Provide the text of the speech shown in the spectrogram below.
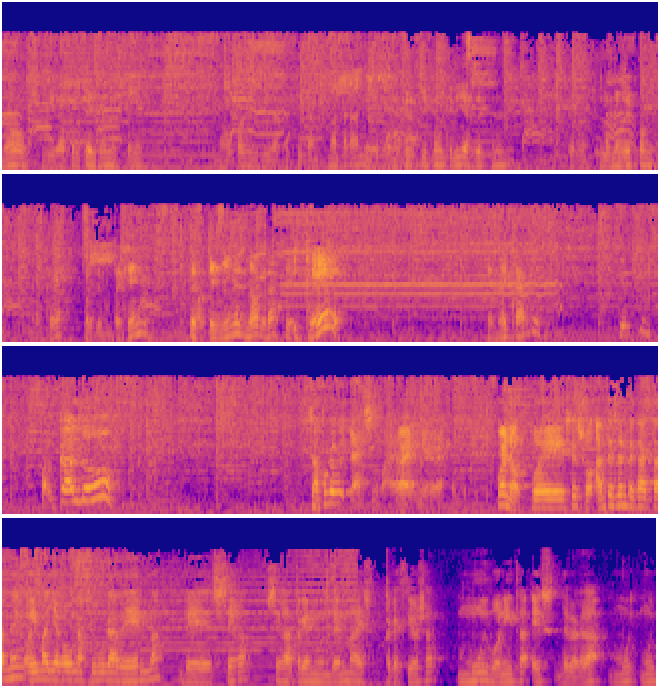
No, mira porque hay menos conejos. No, porque si sacrifican se matarán. Pero se sacrifican crías de conejos. Pero No se comen. ¿Por qué? Porque son pequeños. Pequeñines no, gracias. ¿Y qué? Que no hay carne. ¡Pa'l caldo! Se aprovecha. Ah, vaya mierda gente. Bueno, pues eso, antes de empezar también, hoy me ha llegado una figura de Emma, de Sega, Sega Premium de Emma, es preciosa, muy bonita, es de verdad muy, muy...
